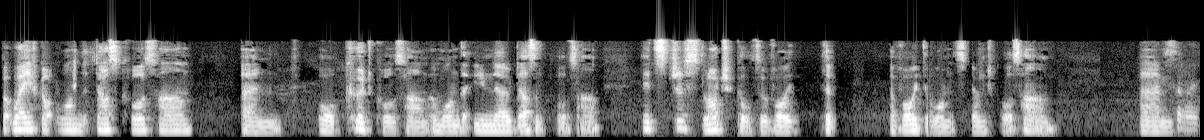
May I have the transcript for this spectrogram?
But where you've got one that does cause harm and or could cause harm and one that you know doesn't cause harm, it's just logical to avoid the avoid the one that's going to cause harm. Um, Absolutely.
